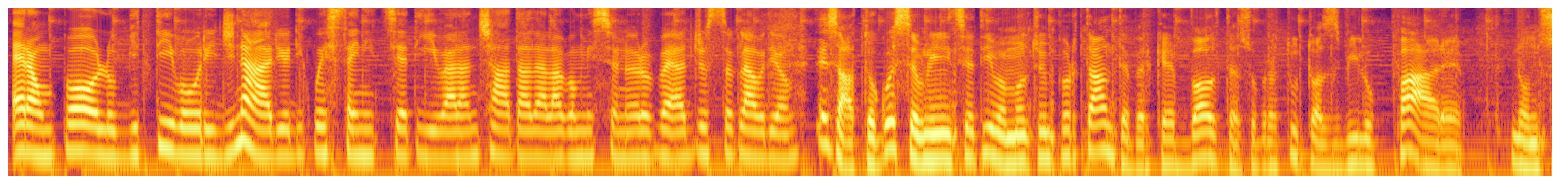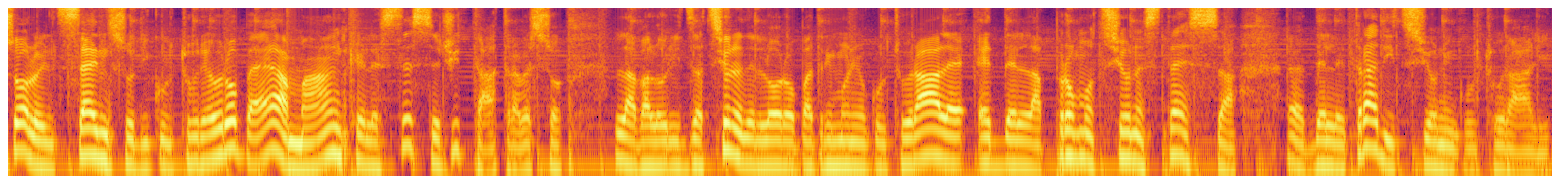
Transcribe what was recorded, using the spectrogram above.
era un po' l'obiettivo originario di questa iniziativa lanciata dalla Commissione europea, giusto Claudio? Esatto, questa è un'iniziativa molto importante perché è volta soprattutto a sviluppare non solo il senso di cultura europea, ma anche le stesse città attraverso la valorizzazione del loro patrimonio culturale e della promozione stessa eh, delle tradizioni culturali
